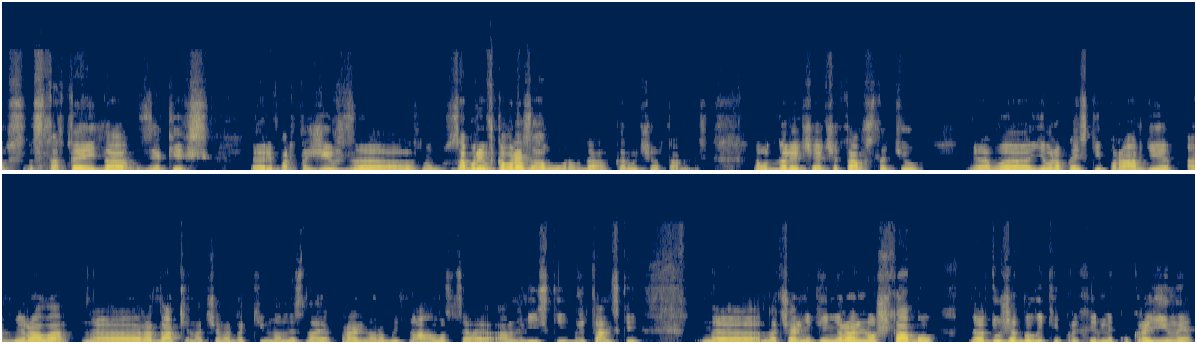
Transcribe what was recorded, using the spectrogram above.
Е, е, статей, да, з якихось репортажів, з ну, з обривків розговорів, да, коротше, отак десь. Ну, от, До речі, я читав статтю е, в Європейській правді адмірала Радакіна чи Радакіна, не знаю, як правильно робити наголос, це англійський, британський начальник Генерального штабу, дуже великий прихильник України.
